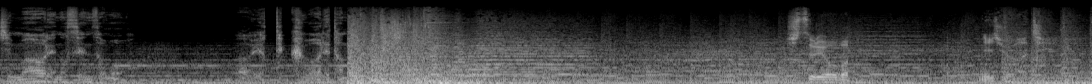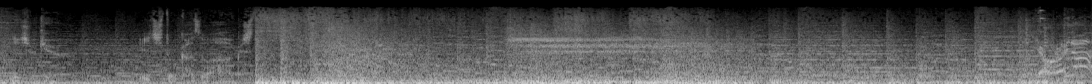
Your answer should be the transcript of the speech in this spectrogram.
ちマーレの先祖もああやって食われたんだ質量は？2829と数は把握した。鎧だ！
